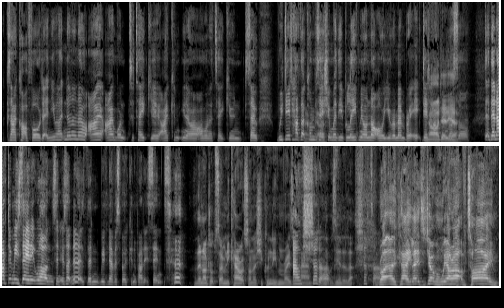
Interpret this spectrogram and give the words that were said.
Because I can't afford it, and you were like, "No, no, no! I, I want to take you. I can, you know, I, I want to take you." And so we did have that conversation, whether you believe me or not, or you remember it. It did No, I happen, did, yeah. Russell. Th- Then after me saying it once, and it was like, no, no, then we've never spoken about it since. And then I dropped so many carrots on her she couldn't even raise her Oh, hand. shut and up. That was the end of that. Shut up. Right, okay, ladies and gentlemen, we are out of time.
